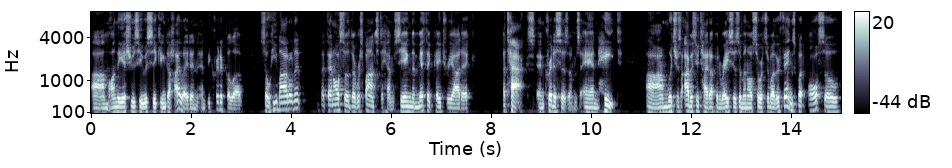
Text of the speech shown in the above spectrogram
um, on the issues he was seeking to highlight and, and be critical of. So he modeled it, but then also the response to him, seeing the mythic patriotic attacks and criticisms and hate, um, which was obviously tied up in racism and all sorts of other things, but also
